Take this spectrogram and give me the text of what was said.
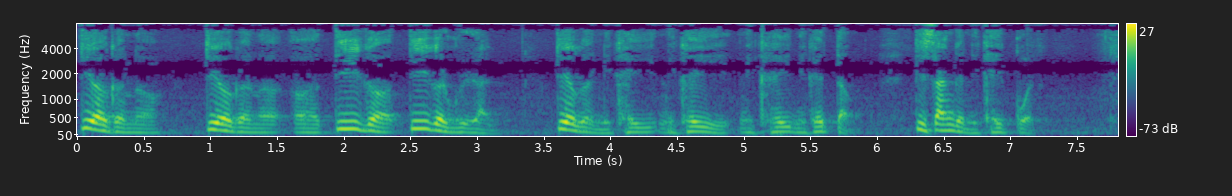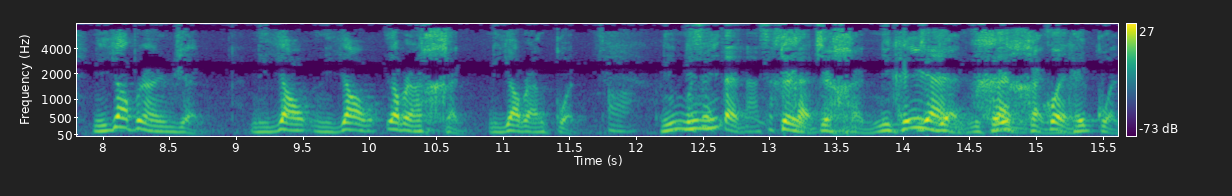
第二个呢，第二个呢，呃，第一个第一个忍，第二个你可以你可以你可以，你可以等。第三个，你可以滚，你要不然忍，你要你要要不然狠，你要不然滚啊！你你是等啊，是狠，对，就狠。你可以忍，你可以狠，你可以滚，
